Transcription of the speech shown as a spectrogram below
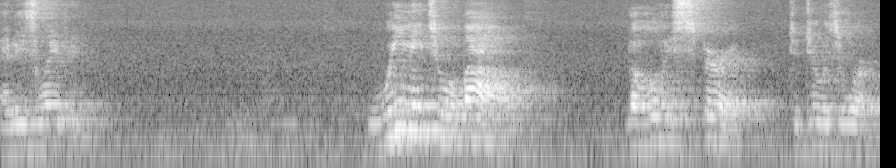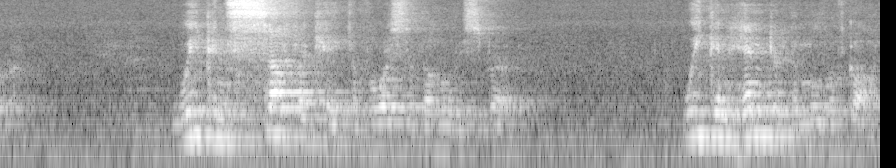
and he's leaving. We need to allow the Holy Spirit to do his work. We can suffocate the voice of the Holy Spirit. We can hinder the move of God.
